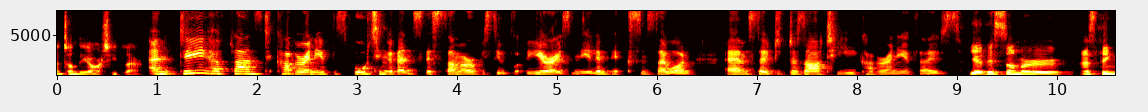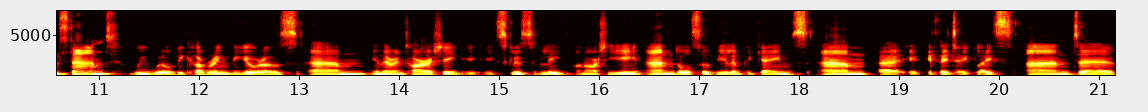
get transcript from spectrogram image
content on the RT player. And do you have plans to cover any of the sporting events this summer? Obviously, we've got the Euros and the Olympics and so on. Um, so does RTE cover any of those? Yeah, this summer, as things stand, we will be covering the Euros um, in their entirety, exclusively on RTE, and also the Olympic Games um, uh, if they take place. And uh,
